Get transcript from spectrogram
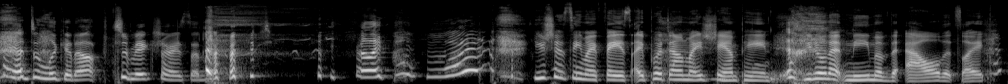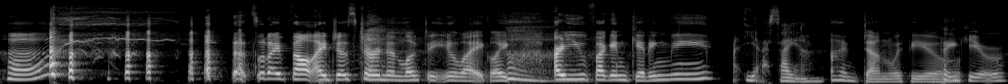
I had to look it up to make sure I said that right. You're like, what? You should see my face. I put down my champagne. You know that meme of the owl that's like, Huh? that's what I felt. I just turned and looked at you like, like, are you fucking kidding me? yes, I am. I'm done with you. Thank you.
